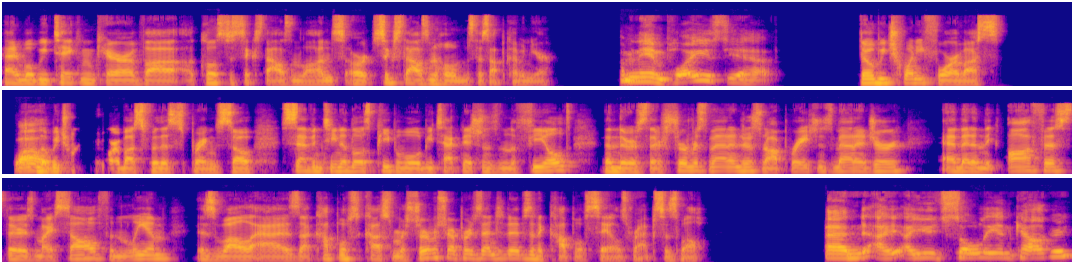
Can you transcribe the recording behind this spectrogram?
and we'll be taking care of uh, close to 6,000 lawns or 6,000 homes this upcoming year. How many employees do you have? There'll be 24 of us. Wow. There'll be 24 of us for this spring. So 17 of those people will be technicians in the field. Then there's their service managers and operations manager. And then in the office, there's myself and Liam, as well as a couple customer service representatives and a couple sales reps as well. And are, are you solely in Calgary?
